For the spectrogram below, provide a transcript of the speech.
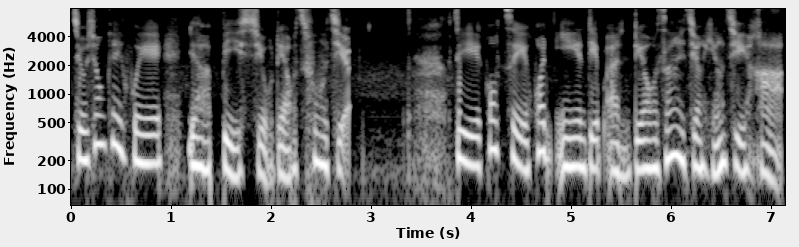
就像计划也备受了挫折。在国际法院立案调查的情形之下，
